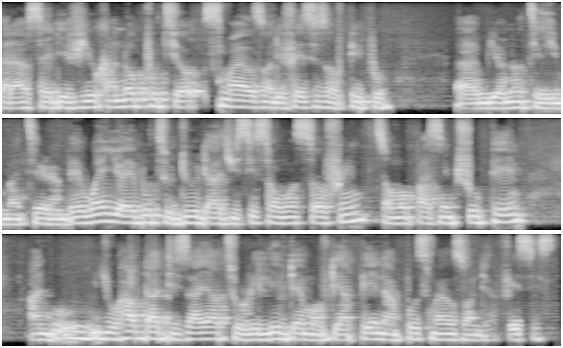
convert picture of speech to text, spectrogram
that I've said, if you cannot put your smiles on the faces of people, um, you're not a humanitarian. But when you're able to do that, you see someone suffering, someone passing through pain, and mm. you have that desire to relieve them of their pain and put smiles on their faces,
